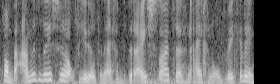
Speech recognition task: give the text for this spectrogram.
van baan wilt wisselen of je wilt een eigen bedrijf starten, een eigen ontwikkeling.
